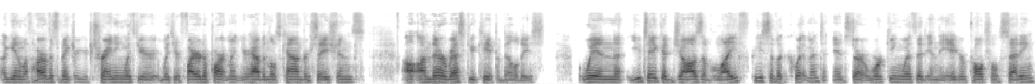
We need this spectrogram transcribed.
again, with harvest, make sure you're training with your with your fire department. You're having those conversations on their rescue capabilities. When you take a jaws of life piece of equipment and start working with it in the agricultural setting,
